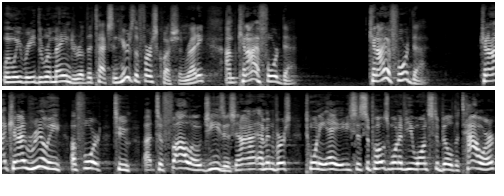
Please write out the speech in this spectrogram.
when we read the remainder of the text. And here's the first question. Ready? Um, can I afford that? Can I afford that? Can I, can I really afford to, uh, to follow Jesus? And I, I'm in verse 28. He says, Suppose one of you wants to build a tower.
